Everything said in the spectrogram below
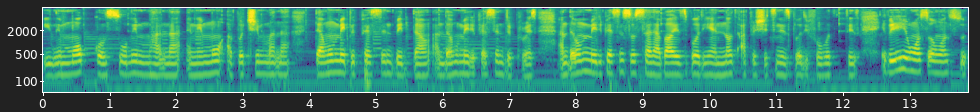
in a more consoling manner and a more approaching manner that won't make the person beat down and that won't make the person depressed and that won't make the person so sad about his body and not appreciating his body for what it is. If you really want someone to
